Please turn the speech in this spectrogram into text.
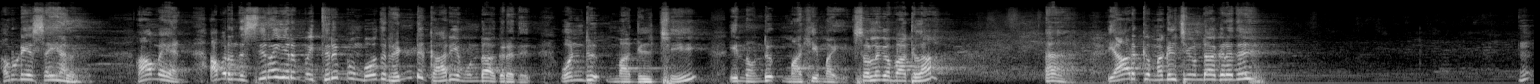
அவருடைய செயல். ஆமேன். அவர் அந்த சிறையிருப்பை திருப்பும் போது ரெண்டு காரியம் உண்டாகிறது. ஒன்று மகிழ்ச்சி இன்னொன்று மகிமை. சொல்லுங்க பார்க்கலாம். ஆ, யாருக்கு மகிழ்ச்சி உண்டாகிறது? ம்?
